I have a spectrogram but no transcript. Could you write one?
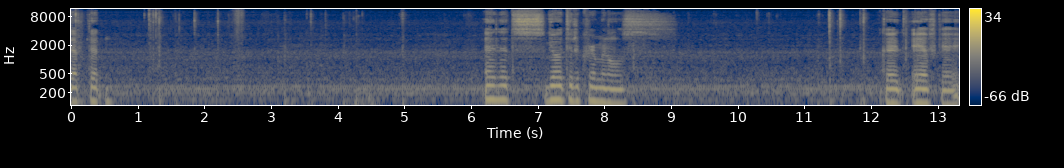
Accept it. And let's go to the criminals. Okay, AFK.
